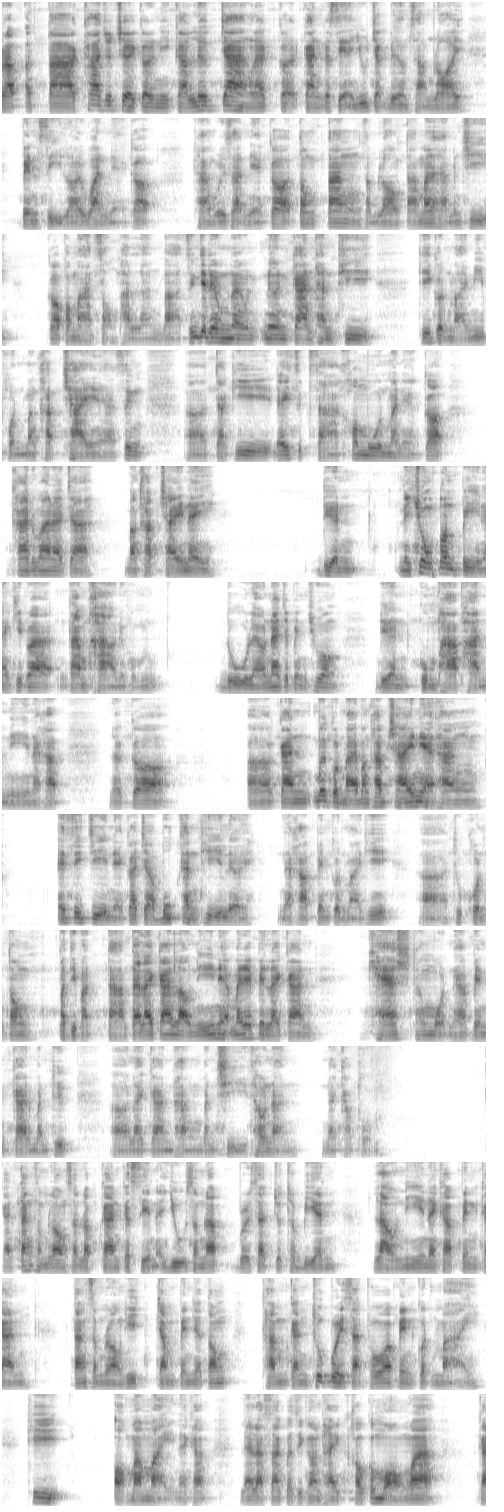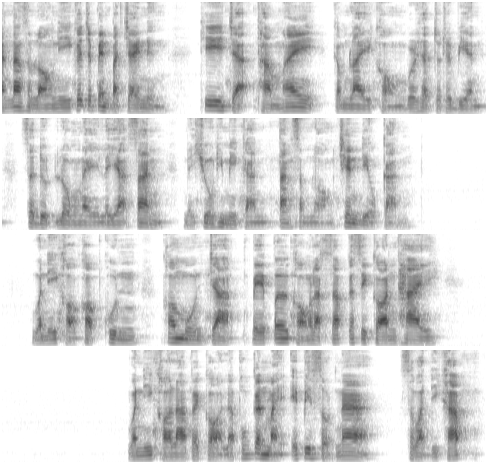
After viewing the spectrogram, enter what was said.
ปรับอัตราค่าชดเชยกรณีการเลิกจ้าง และการเกษียณอายุจากเดิม 300 เป็น 400 วันเนี่ยก็ทางบริษัทเนี่ยก็ต้องตั้งสำรองตามมาตรฐานบัญชีก็ประมาณ 2,000 ล้านบาท ซึ่งจะดำเนินการทันทีที่กฎหมายมีผลบังคับใช้นะซึ่งจากที่ได้ศึกษาข้อมูลมาเนี่ยก็ คาดว่าน่าจะบังคับใช้ในเดือนในช่วงต้นปีนะคิดว่าตามข่าวเนี่ยผมดูแล้วน่าจะเป็นช่วงเดือนกุมภาพันธ์นี้นะครับ แล้วก็การเมื่อกฎหมายบังคับใช้เนี่ยทาง SCG เนี่ยก็จะบุ๊กทันทีเลยนะครับเป็นกฎหมายที่ทุกคนต้องปฏิบัติตาม แต่รายการเหล่านี้เนี่ยไม่ได้เป็นรายการแคชทั้งหมดนะครับเป็นการบันทึกรายการทางบัญชีเท่านั้นนะครับผม การตั้งสำรองสำหรับการเกษียณอายุสำหรับบริษัทจดทะเบียนเหล่านี้นะครับเป็นการตั้งสำรองที่จำเป็นจะต้องทำกันทุกบริษัท เพราะว่าเป็นกฎหมายที่ออกมาใหม่นะครับ และหลักทรัพย์กสิกรไทยเขาก็มองว่า การตั้งสำรองนี้ก็จะเป็นปัจจัยหนึ่ง ที่จะทำให้กำไรของบริษัทจดทะเบียน สะดุดลงในระยะสั้นในช่วงที่มีการตั้งสำรองเช่นเดียวกัน วันนี้ขอขอบคุณข้อมูลจาก paper ของหลักทรัพย์กสิกรไทย วันนี้ขอลาไปก่อนแล้วพบกันใหม่ episode หน้า สวัสดีครับ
